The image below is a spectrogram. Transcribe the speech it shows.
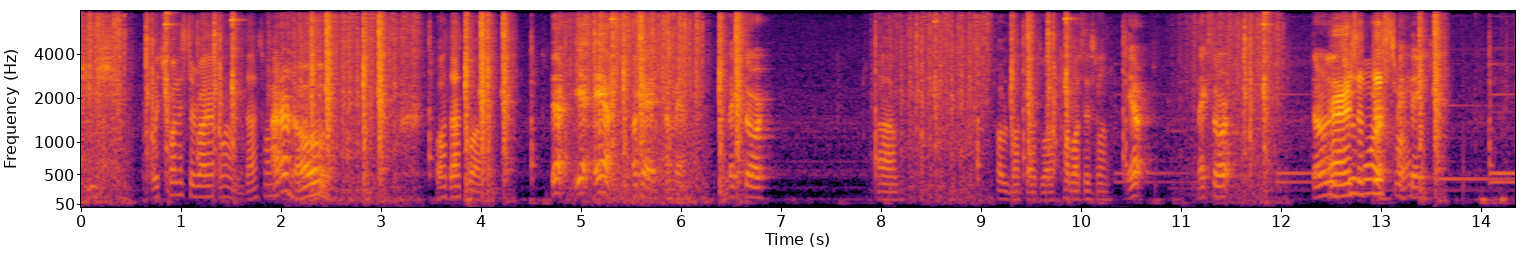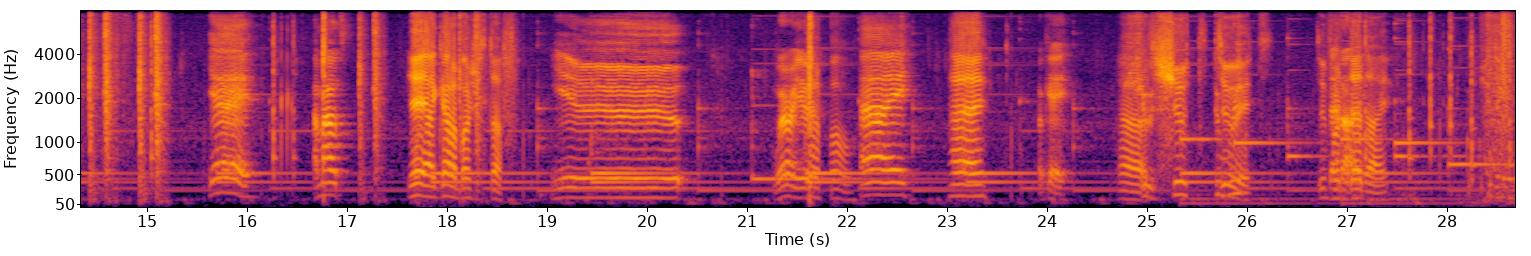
Jeez. Which one is the right one? That one? I don't know. Oh, that one. There. Yeah. Yeah. Okay. I'm in. Next door. Um, probably about that one. How about this one? Yep. Next door. There are only two more, this I think. Yay! I'm out. Yeah, I got a bunch of stuff. You. Where are you? I got. Hi. Okay. uh, Shoot. shoot, Do do, it. it. Do for Deadeye. Deadeye. Shooting.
